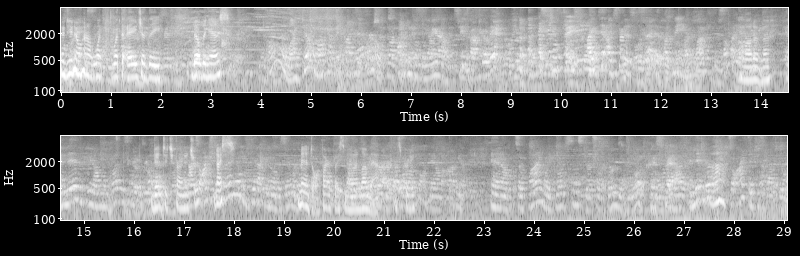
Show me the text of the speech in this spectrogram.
And do you know how what what the age of the building is? Oh, I don't. I'll have to find A lot of uh, vintage furniture. Nice mantle, fireplace mantle. I love that. That's pretty. And um, so finally, her sister sort of heard me and looked, Chris Pratt, and then her, Ah. so I said she's about to go out,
